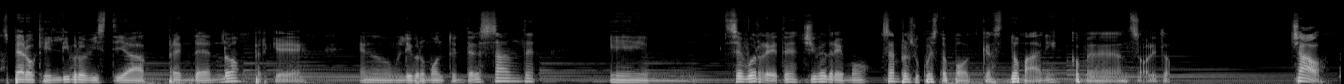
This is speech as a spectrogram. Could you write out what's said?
Spero che il libro vi stia prendendo perché è un libro molto interessante e mm, se vorrete ci vedremo sempre su questo podcast domani come al solito. Ciao!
